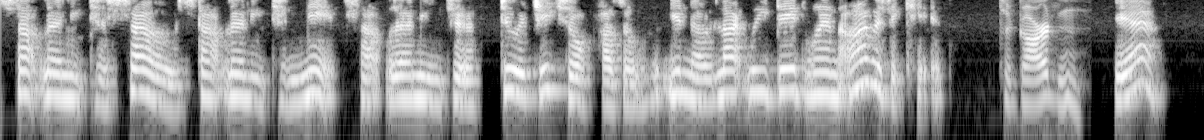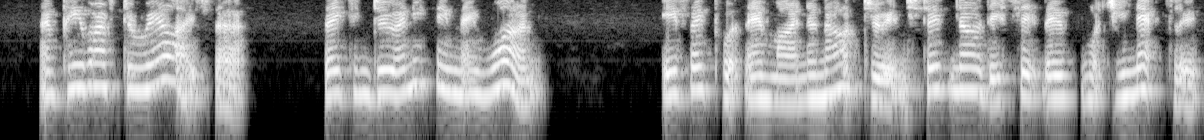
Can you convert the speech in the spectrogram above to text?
Start learning to sew, start learning to knit, start learning to do a jigsaw puzzle, you know, like we did when I was a kid. To garden. Yeah. And people have to realize that they can do anything they want if they put their mind and heart to it. Instead, no, they sit there watching Netflix,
